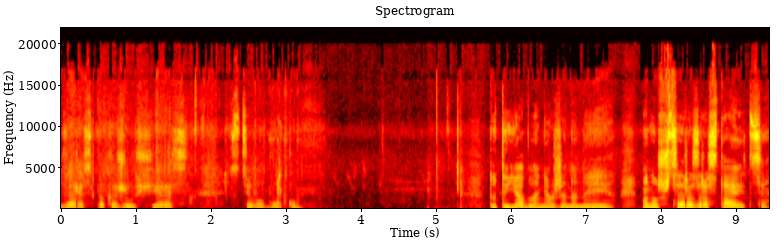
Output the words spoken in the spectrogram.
зараз покажу ще раз з цього боку. Тут і яблуня вже на неї. Воно ж все розростається.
